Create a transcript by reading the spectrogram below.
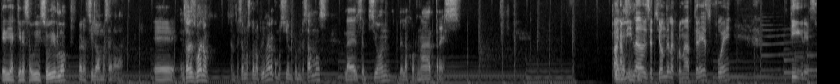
qué día quiere subir, subirlo, pero sí lo vamos a grabar. Eh, entonces, bueno, empecemos con lo primero, como siempre empezamos, la decepción de la jornada 3. Para mí la decepción de la jornada 3 fue Tigres.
